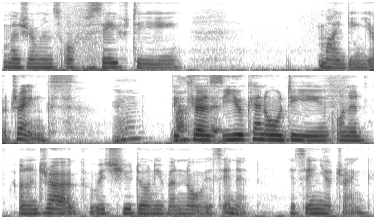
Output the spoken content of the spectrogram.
measurements of safety, minding your drinks, Mm, because you can OD on a on a drug which you don't even know is in it. It's in your drink.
